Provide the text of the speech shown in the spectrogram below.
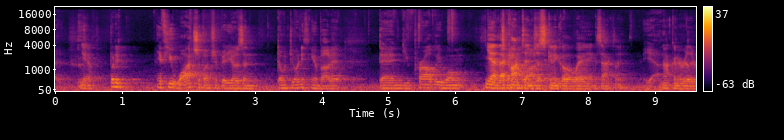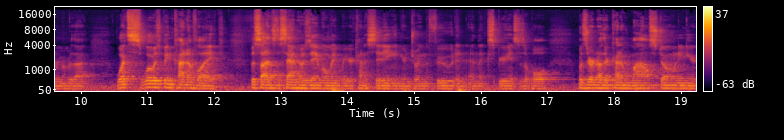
at it. yeah, But if, if you watch a bunch of videos and don't do anything about it, then you probably won't. yeah. That retain a lot content just gonna go away. Exactly. Yeah. not going to really remember that. What's what has been kind of like besides the San Jose moment where you're kind of sitting and you're enjoying the food and, and the experience as a whole? Was there another kind of milestone in your,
